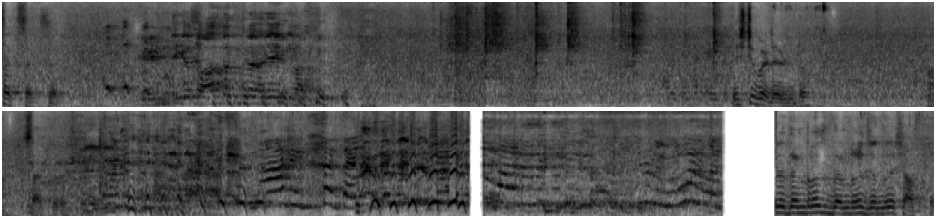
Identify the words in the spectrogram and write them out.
ಸಕ್ ಸಕ್ ಸಕ್. ಎಷ್ಟು ಬೇಡ ಉಂಟು? ಸಾಕು. ದಂಡರಾಜ್ ದಂಡರಾಜ್ ಅಂದ್ರೆ ಶಾಸ್ತ್ರ.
